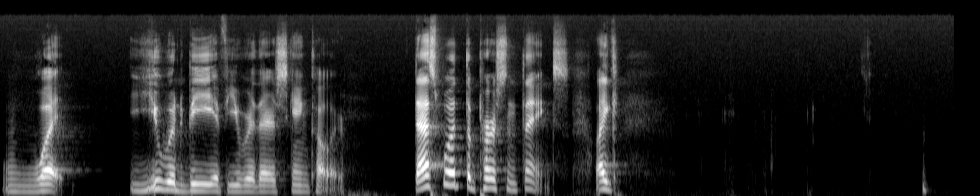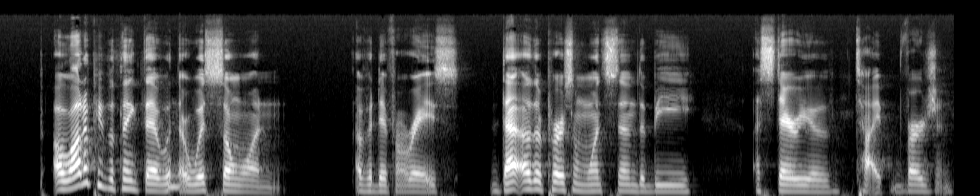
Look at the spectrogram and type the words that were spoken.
what you would be if you were their skin color. That's what the person thinks. Like a lot of people think that when they're with someone of a different race that other person wants them to be a stereotype version,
